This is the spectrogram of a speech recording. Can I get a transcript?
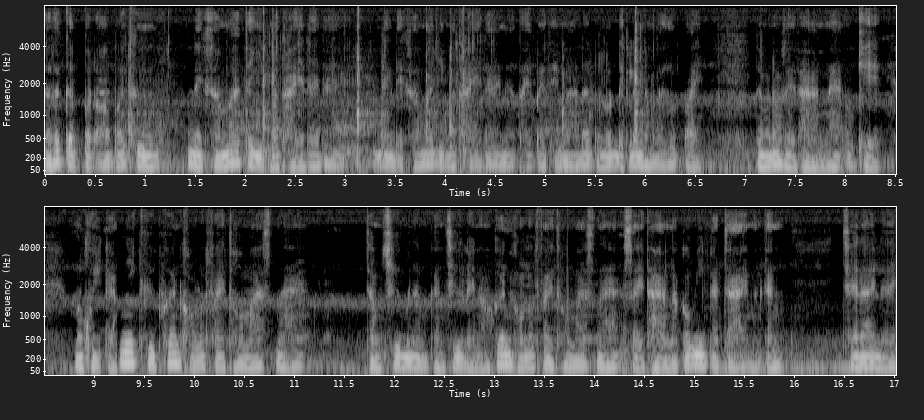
แต่ถ้าเกิดเปิดออฟไว้คือเด็กสามารถจะหยิบมาไถได้ได้ เด็กๆสามารถหยิบมาไถได้นะไถไปไถมาได้เป็นรถเด็กเล่นธรรมดาทั่วไปโดยไม่ต้องใส่ฐานนะฮะโอเคมาคุยกันนี่คือเพื่อนของรถไฟโทมัสนะฮะจำชื่อไม่ได้เหมือนกันชื่ออะไรเนาะเพื่อนของรถไฟโทมัสนะฮะใส่ฐานแล้วก็วิ่งกระจายเหมือนกันใช้ได้เลย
